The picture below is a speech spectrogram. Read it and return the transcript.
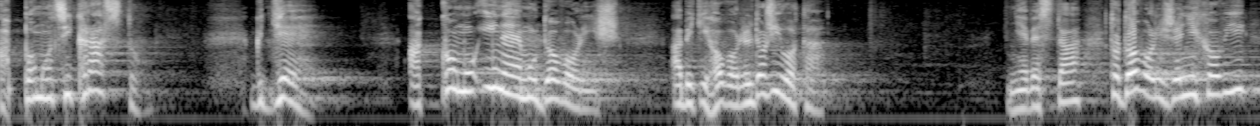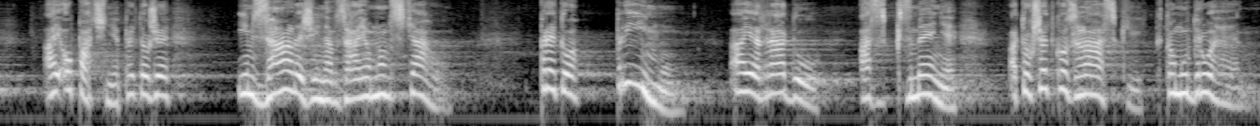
a pomoci krastu. Kde a komu inému dovolíš, aby ti hovoril do života? Nevesta to dovolí ženichovi aj opačne, pretože im záleží na vzájomnom vzťahu. Preto príjmu aj radu a k zmene. A to všetko z lásky k tomu druhému.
